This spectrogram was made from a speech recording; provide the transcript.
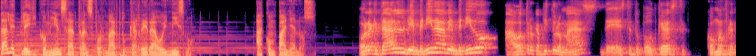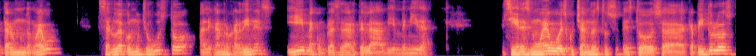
Dale play y comienza a transformar tu carrera hoy mismo. Acompáñanos. Hola, ¿qué tal? Bienvenida, bienvenido a otro capítulo más de este tu podcast, Cómo enfrentar un mundo nuevo. Te saluda con mucho gusto Alejandro Jardines y me complace darte la bienvenida. Si eres nuevo escuchando estos, estos uh, capítulos,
